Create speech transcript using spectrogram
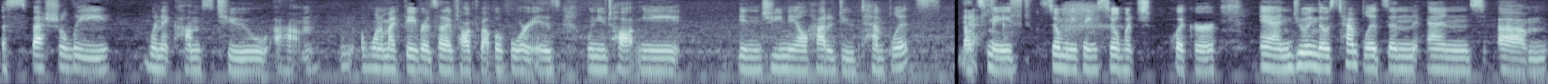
especially when it comes to um, one of my favorites that I've talked about before is when you taught me in Gmail how to do templates. That's Yes, made yes. so many things so much quicker. And doing those templates and and um,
